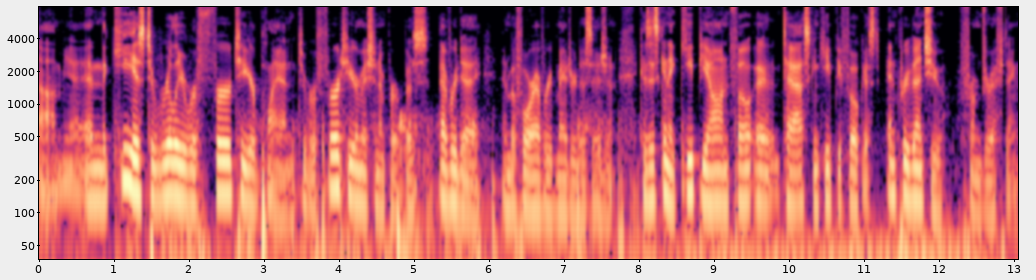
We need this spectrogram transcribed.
Um, and the key is to really refer to your plan, to refer to your mission and purpose every day and before every major decision, because it's going to keep you on fo- uh, task and keep you focused and prevent you from drifting.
